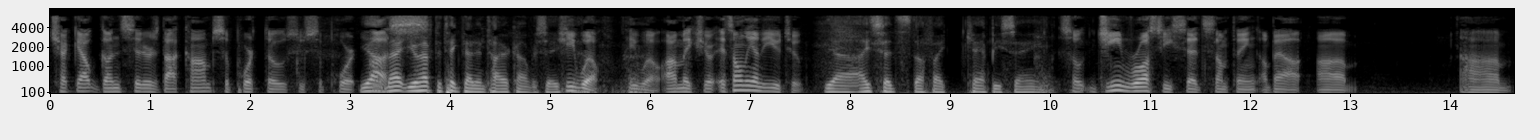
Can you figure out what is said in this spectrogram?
Check out gunsitters.com. Support those who support yeah, us. Matt, you have to take that entire conversation. He will. He will. I'll make sure. It's only on the YouTube. Yeah, I said stuff I can't be saying. So Gene Rossi said something about um, um,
